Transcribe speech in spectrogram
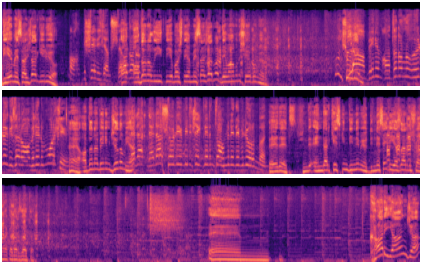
Diye mesajlar geliyor. Bak bir şey diyeceğim size. Adana... Adanalıyık diye başlayan mesajlar var. Devamını şey yapamıyorum. Söyleyeyim. Ya benim Adanalı öyle güzel abilerim var ki. He, Adana benim canım ya. Neler neler söyleyebileceklerini tahmin edebiliyorum ben. Evet evet. Şimdi Ender Keskin dinlemiyor. Dinleseydi yazardı şu ana kadar zaten. Ee, kar yağınca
